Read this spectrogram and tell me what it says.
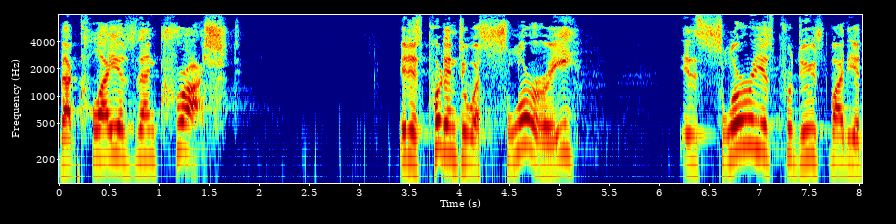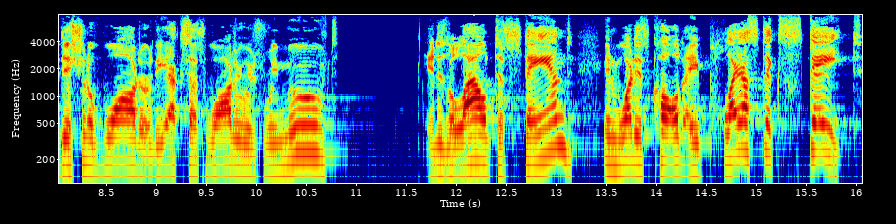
That clay is then crushed. It is put into a slurry. This slurry is produced by the addition of water. The excess water is removed. It is allowed to stand in what is called a plastic state.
